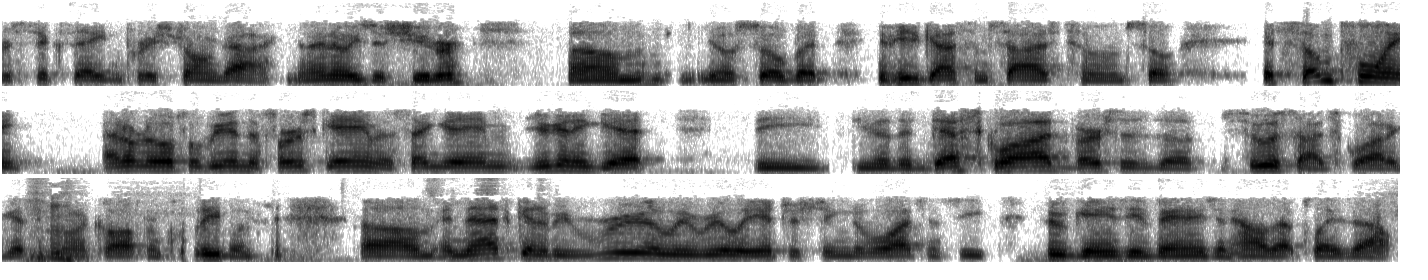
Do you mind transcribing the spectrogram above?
is six eight and pretty strong guy, and I know he's a shooter. Um, you know, so but you know, he's got some size to him. So at some point, I don't know if it'll be in the first game or the second game. You're going to get the you know the death squad versus the suicide squad, I guess you want to call it from Cleveland, um, and that's going to be really really interesting to watch and see who gains the advantage and how that plays out.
